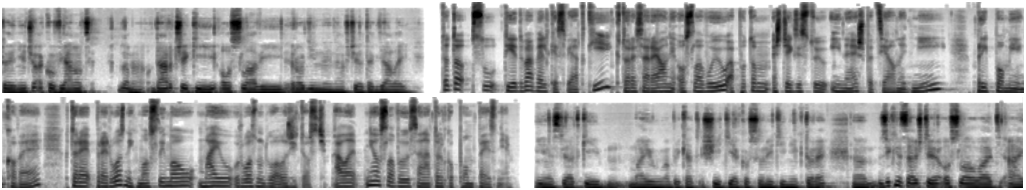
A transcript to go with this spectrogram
to je niečo ako Vianoce. Znamená darčeky, oslavy, rodinné návštevy a tak ďalej. Toto sú tie dva veľké sviatky, ktoré sa reálne oslavujú a potom ešte existujú iné špeciálne dni, pripomienkové, ktoré pre rôznych moslimov majú rôznu dôležitosť, ale neoslavujú sa natoľko pompézne. Iné sviatky majú napríklad šíti ako suniti niektoré. Ehm, zvykne sa ešte oslavovať aj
